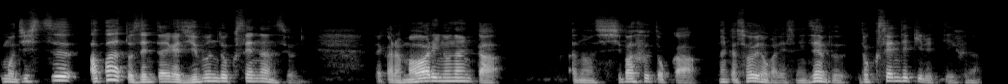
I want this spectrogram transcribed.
もう実質アパート全体が自分独占なんですよね。だから周りのなんか、あの、芝生とか、なんかそういうのがですね、全部独占できるっていう風な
